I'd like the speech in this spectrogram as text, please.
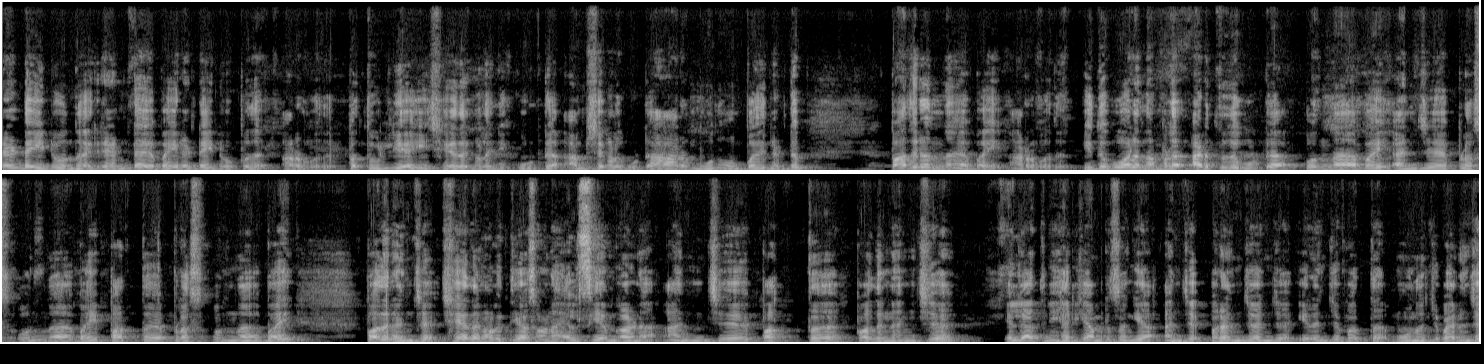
രണ്ട് ഇന്റു ഒന്ന് രണ്ട് ബൈ രണ്ട് ഇന്റു മുപ്പത് അറുപത്. ഇപ്പോൾ തുല്യമായി ഛേദങ്ങൾ ഇനി കൂട്ടുക. അംശങ്ങൾ കൂട്ടുക. ആറ് മൂന്ന് ഒമ്പത് രണ്ടും പതിനൊന്ന് ബൈ അറുപത്. ഇതുപോലെ നമ്മൾ അടുത്തത് കൂട്ടുക. ഒന്ന് ബൈ അഞ്ച് പ്ലസ് ഒന്ന് ബൈ പത്ത് പ്ലസ് ഒന്ന് ബൈ പതിനഞ്ച്. ഛേദങ്ങൾ വ്യത്യാസമാണ്. എൽ സി എം കാണുക. അഞ്ച് പത്ത് പതിനഞ്ച്. എല്ലാത്തിനെയും ഹരിക്കാൻ പറ്റുന്ന സംഖ്യ അഞ്ച്. ഒരഞ്ച് അഞ്ച് ഇരഞ്ച് പത്ത് മൂന്നഞ്ച് പതിനഞ്ച്.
